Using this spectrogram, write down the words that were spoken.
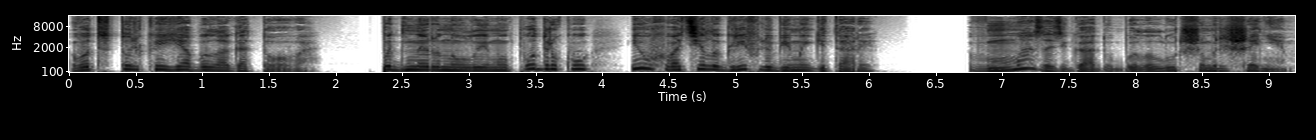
Вот только я была готова. Поднырнула ему под руку и ухватила гриф любимой гитары. Вмазать гаду было лучшим решением.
